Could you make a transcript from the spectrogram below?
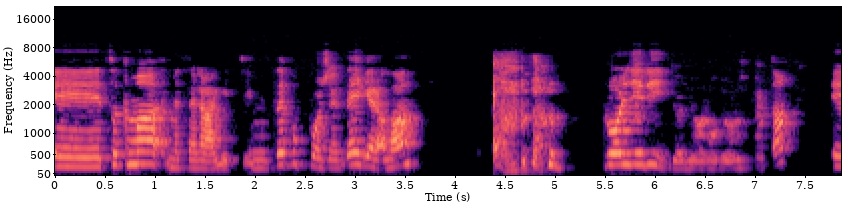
E, takıma mesela gittiğimizde bu projede yer alan rolleri görüyor oluyoruz burada. E,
